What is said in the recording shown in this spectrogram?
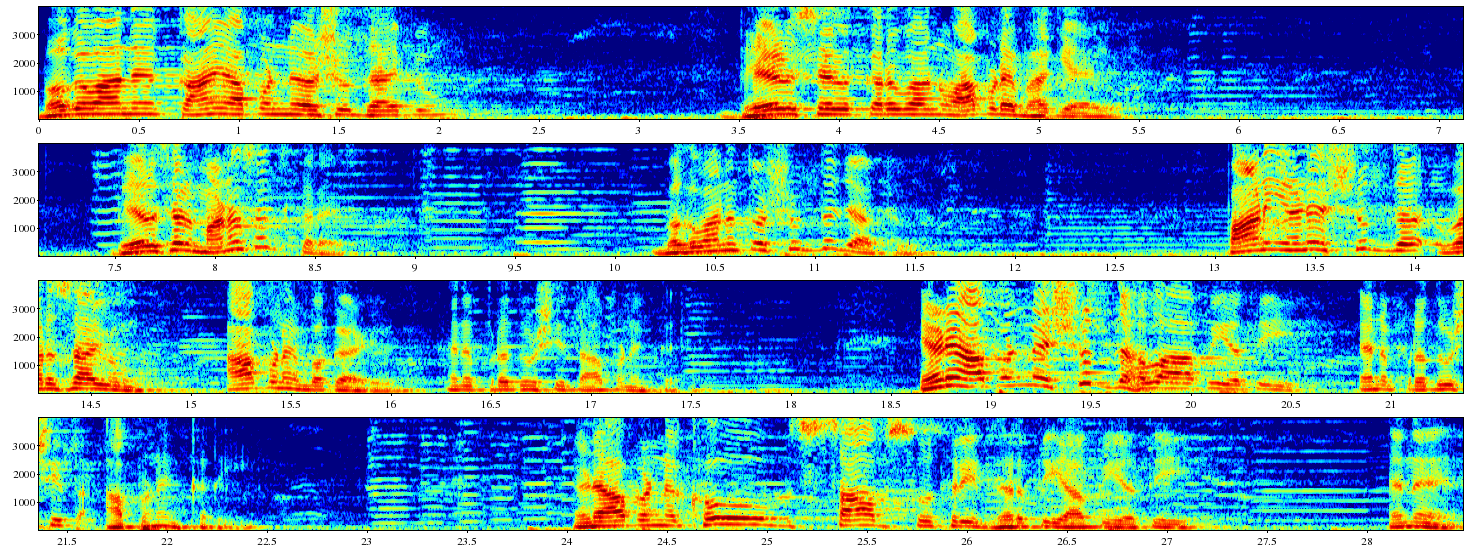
ભગવાને કાંઈ આપણને અશુદ્ધ આપ્યું? ભેળસેળ કરવાનું આપણે ભાગે આવ્યું ભેળસેળ માણસ જ કરે છે. ભગવાને તો શુદ્ધ જ આપ્યું. પાણી એણે શુદ્ધ વરસાયું આપણે બગાડ્યું, એને પ્રદૂષિત આપણે કર્યું એણે આપણને શુદ્ધ હવા આપી હતી, એને પ્રદૂષિત આપણે કરી. એણે આપણને ખૂબ સાફ સુથરી ધરતી આપી હતી, એને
